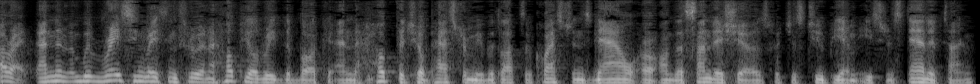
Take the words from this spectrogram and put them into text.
All right, and then we're racing, racing through, and I hope you'll read the book, and I hope that you'll pester me with lots of questions now or on the Sunday shows, which is 2 p.m. Eastern Standard Time.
